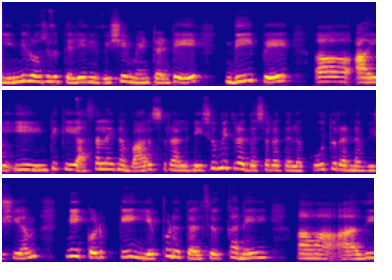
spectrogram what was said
ఇన్ని రోజులు తెలియని విషయం ఏంటంటే, దీపే ఈ ఇంటికి అసలైన వారసురాలని, సుమిత్ర, దశరథల కూతురన్న విషయం నీ కొడుక్కి ఎప్పుడు తెలుసు. కానీ అది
